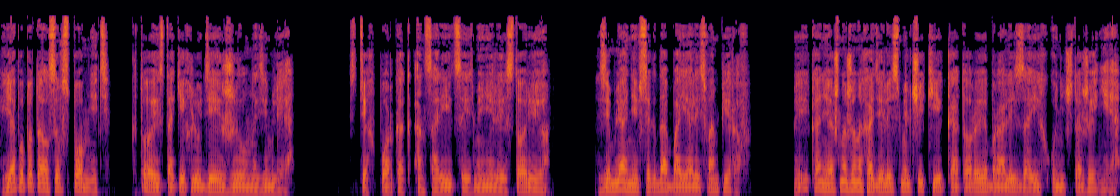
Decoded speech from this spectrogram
Я попытался вспомнить, кто из таких людей жил на Земле. С тех пор, как ансарийцы изменили историю, земляне всегда боялись вампиров. И, конечно же, находились смельчаки, которые брались за их уничтожение.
